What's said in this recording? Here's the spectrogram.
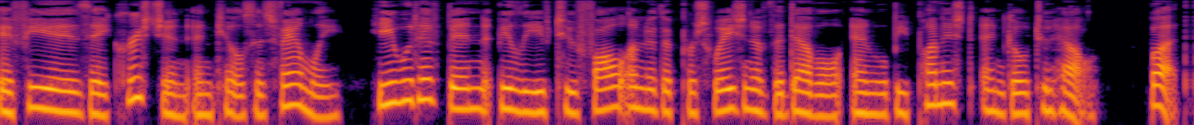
If he is a Christian and kills his family, he would have been believed to fall under the persuasion of the devil and will be punished and go to hell. But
